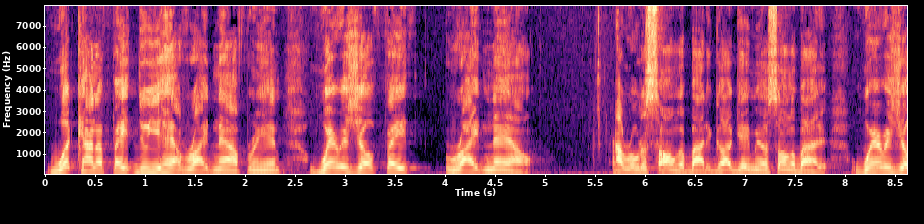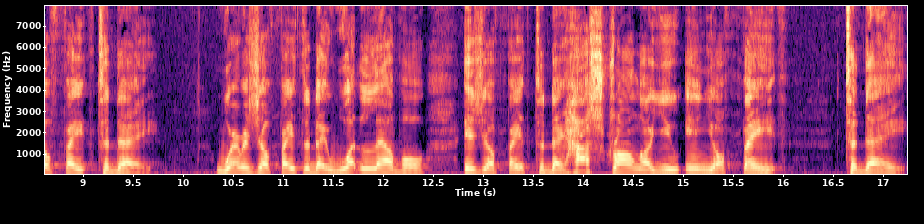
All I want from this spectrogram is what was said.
What kind of faith do you have right now, friend? Where is your faith right now? I wrote a song about it. God gave me a song about it. Where is your faith today? Where is your faith today? What level is your faith today? How strong are you in your faith today?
